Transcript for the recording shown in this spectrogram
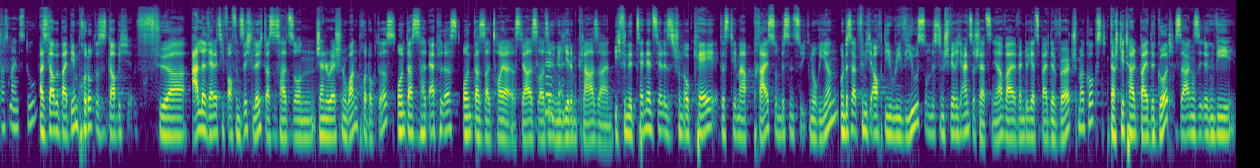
Was meinst du? Also ich glaube, bei dem Produkt ist es, glaube ich, für alle relativ offensichtlich, dass es halt so ein Generation One Produkt ist und dass es halt Apple ist und dass es halt teuer ist. Ja, das sollte irgendwie jedem klar sein. Ich finde, tendenziell ist es schon okay, das Thema Preis so ein bisschen zu ignorieren. Und deshalb finde ich auch die Reviews so ein bisschen schwierig einzuschätzen, ja, weil wenn du jetzt bei The Verge mal guckst, da steht halt bei The Good, sagen sie irgendwie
